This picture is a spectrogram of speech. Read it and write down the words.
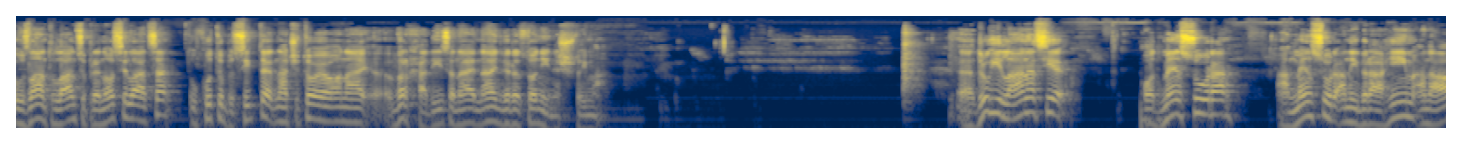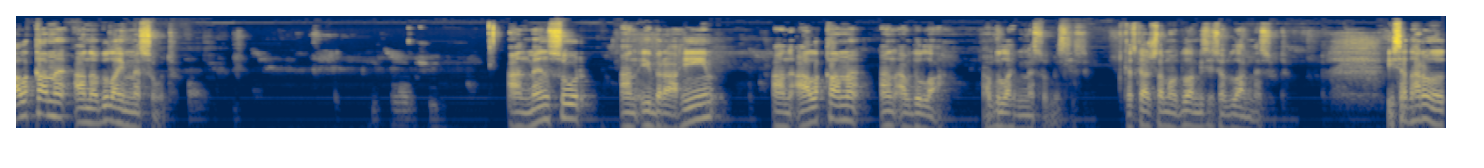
u zlantu lancu prenosilaca, u kutubu site, znači, to je onaj vrh hadisa, naj, najvjerozstojniji nešto što ima. Eh, drugi lanac je od Mensura, an Mensur, an Ibrahim, an Alkame, an Abdullah im Mesud. An Mensur, an Ibrahim, an Alqama, an Abdullah. Abdullah ibn Mesud, misli se. Kad kaže samo Abdullah, misli se Abdullah Mesud. I sad naravno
